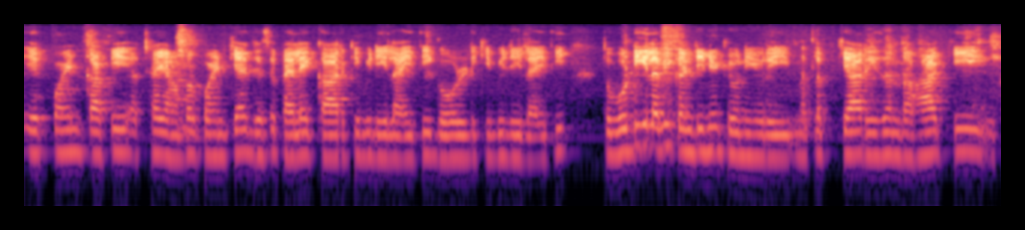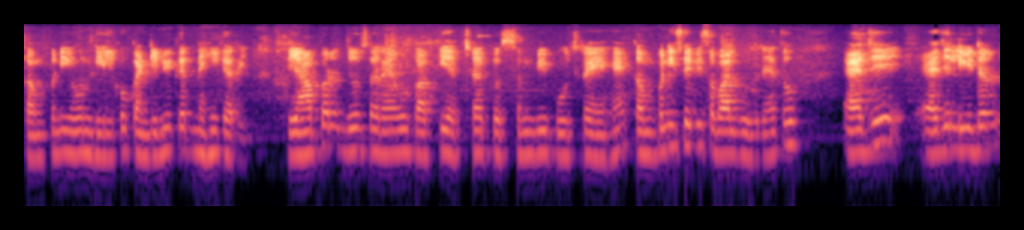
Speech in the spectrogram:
एक पॉइंट काफ़ी अच्छा यहाँ पर पॉइंट किया जैसे पहले कार की भी डील आई थी, गोल्ड की भी डील आई थी तो वो डील अभी कंटिन्यू क्यों नहीं हो रही? मतलब क्या रीज़न रहा कि कंपनी उन डील को कंटिन्यू कर, नहीं कर रही? तो यहाँ पर जो सर हैं वो काफ़ी अच्छा क्वेश्चन भी पूछ रहे हैं। कंपनी से भी सवाल पूछ रहे हैं तो as a as a leader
